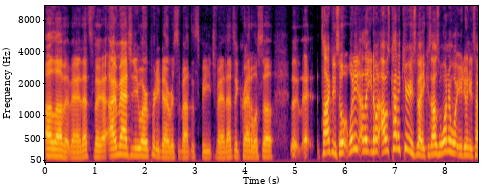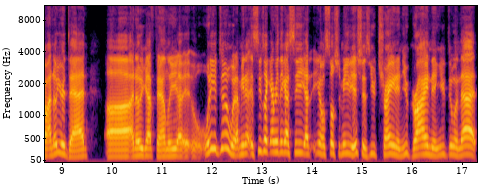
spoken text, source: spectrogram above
I love it, man. That's I imagine you were pretty nervous about the speech, man. That's incredible. So, uh, talk to you. So, what do you? like? You know, I was kind of curious about you because I was wondering what you're doing your time. I know you're a dad. Uh, I know you got family. Uh, what do you do? I mean, it seems like everything I see, you know, social media, it's just you training, you grinding, you doing that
